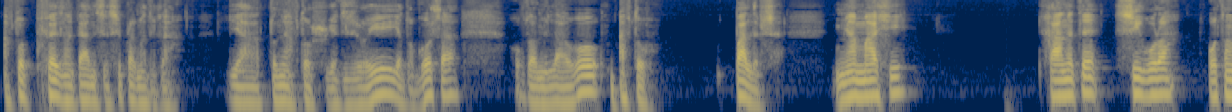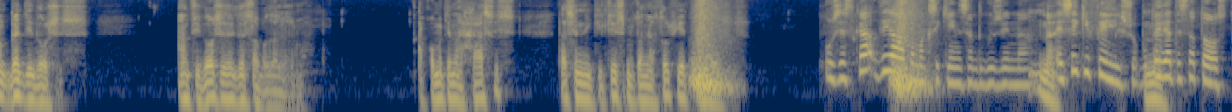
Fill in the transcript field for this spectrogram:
Αυτό που θέλεις να κάνεις εσύ πραγματικά για τον εαυτό σου, για τη ζωή, για τον Κώστα, όταν μιλάω εγώ, αυτό. Πάλεψε. Μια μάχη χάνεται σίγουρα όταν δεν τη δώσεις. Αν τη δώσεις δεν ξέρεις το αποτέλεσμα. Ακόμα και να χάσεις, θα σε νικητήσεις με τον εαυτό σου γιατί τη δώσεις. Ουσιαστικά δύο άτομα ξεκίνησαν την κουζίνα. Ναι. Εσύ και οι φίλοι σου που Ναι. πήγατε στα τόστ.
